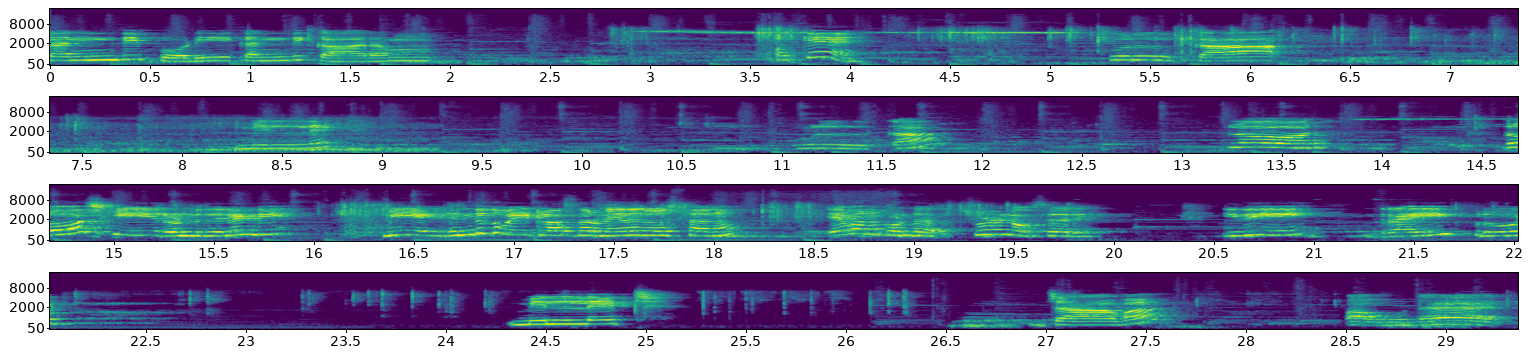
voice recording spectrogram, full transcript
కంది పొడి కంది కారం. ఓకే? పుల్కా. మిల్లెట్. ఉల్కా ఫ్లోర్ రోజుకి రెండు తినండి. మీ ఎందుకు వెయిట్ వస్తారు నేను చూస్తాను. ఏమనుకుంటారు? చూడండి ఒకసారి. ఇది డ్రై ఫ్రూట్ మిల్లెట్ జావా పౌడర్.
